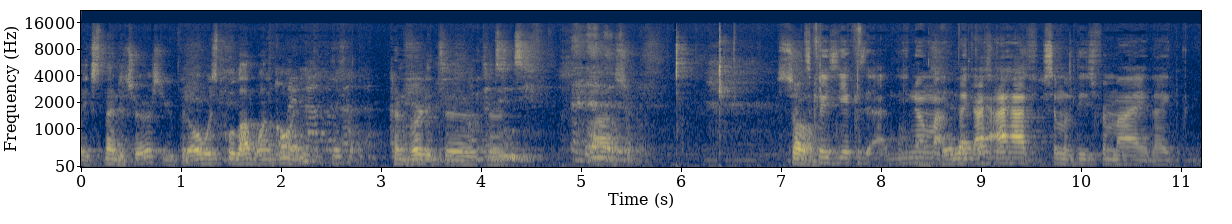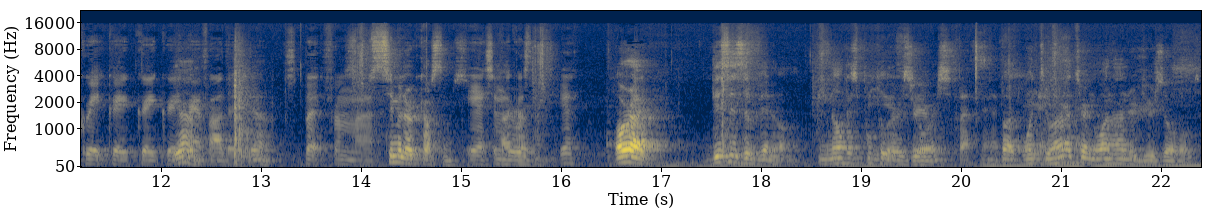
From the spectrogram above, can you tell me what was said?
expenditures, you could always pull out one coin, convert it to. to Ah, super. So, It's crazy, yeah, because you know, my, like I, I have some of these from my like great great great great Yeah, grandfather, you know, but from uh, similar customs. yeah, I similar read. customs, yeah. All right, this is a vinyl, not as popular as yours, but when Tirana turned 100 years old,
